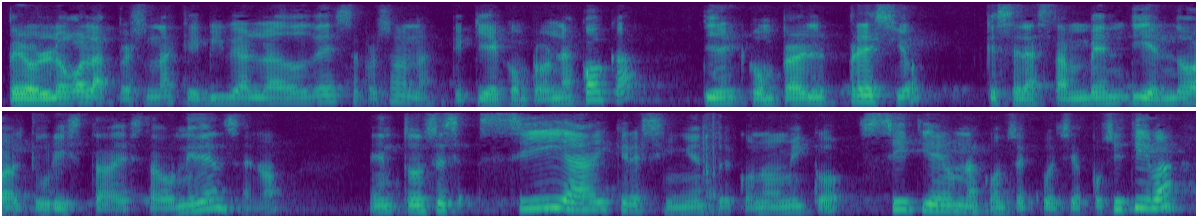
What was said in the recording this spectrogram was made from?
Pero luego la persona que vive al lado de esa persona, que quiere comprar una Coca, tiene que comprar el precio que se la están vendiendo al turista estadounidense, ¿no? Entonces, sí hay crecimiento económico, sí tiene una consecuencia positiva,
